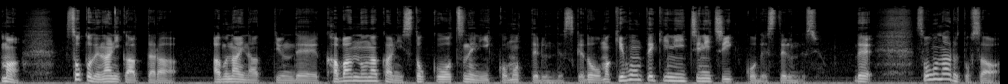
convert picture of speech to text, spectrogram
まあ、外で何かあったら危ないなっていうんで、カバンの中にストックを常に1個持ってるんですけど、まあ基本的に1日1個で捨てるんですよ。で、そうなるとさ、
